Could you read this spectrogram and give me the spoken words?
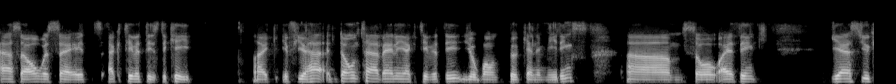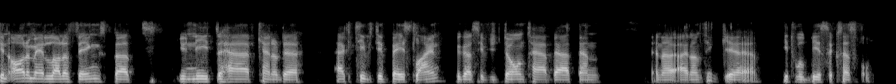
as I always say, it's activity is the key. Like if you ha- don't have any activity, you won't book any meetings. Um, so I think, yes, you can automate a lot of things, but you need to have kind of the activity baseline because if you don't have that, then and I, I don't think uh, it will be successful.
